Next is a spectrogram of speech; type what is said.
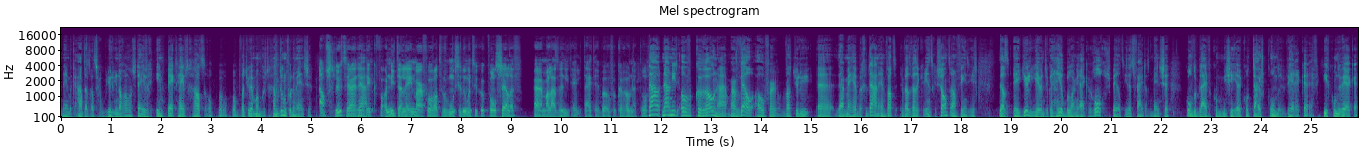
neem ik aan dat dat op jullie nogal een stevige impact heeft gehad op, op, op wat jullie allemaal moesten gaan doen voor de mensen. Absoluut. Ja, ja. Ik denk voor, niet alleen maar voor wat we moesten doen, maar natuurlijk ook voor onszelf. Uh, maar laten we niet de hele tijd hebben over corona, toch? Nou, nou niet over corona, maar wel over wat jullie uh, daarmee hebben gedaan. En wat, wat, wat ik er interessant aan vind, is dat jullie hebben natuurlijk een heel belangrijke rol gespeeld in het feit dat mensen konden blijven communiceren, kon, thuis konden werken, effectief konden werken.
